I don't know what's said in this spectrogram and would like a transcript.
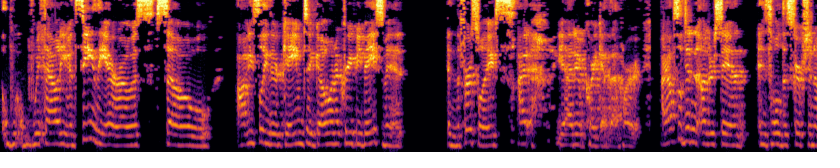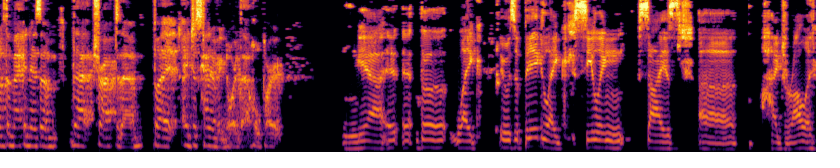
w- without even seeing the arrows. So obviously they're game to go in a creepy basement in the first place. I yeah, I didn't quite get that part. I also didn't understand his whole description of the mechanism that trapped them, but I just kind of ignored that whole part. Yeah, it, it, the like it was a big like ceiling sized uh hydraulic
